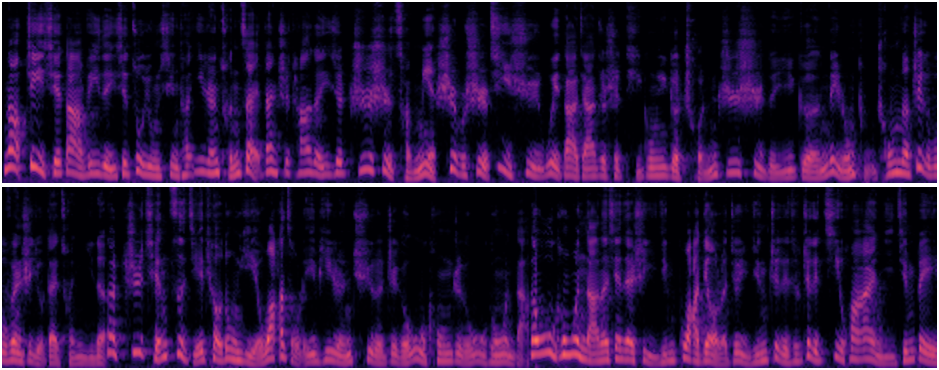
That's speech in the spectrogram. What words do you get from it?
那这些大 V 的一些作用性它依然存在，但是它的一些知识层面是不是继续为大家就是提供一个纯知识的一个内容补充呢？这个部分是有待存疑的。那之前字节跳动也挖走了一批人去了这个悟空这个悟空问答，那悟空问答呢现在是已经挂掉了，就已经这个就这个计划案已经被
